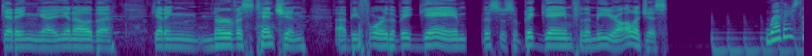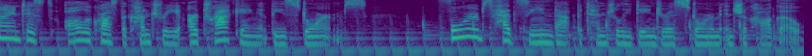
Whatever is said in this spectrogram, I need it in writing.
getting, uh, you know, the getting nervous tension uh, before the big game. This was a big game for the meteorologists. Weather scientists all across the country are tracking these storms. Forbes had seen that potentially dangerous storm in Chicago,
